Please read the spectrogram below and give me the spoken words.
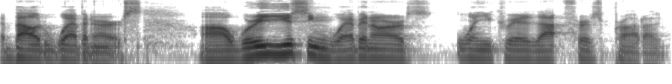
about webinars. Uh, were you using webinars when you created that first product?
